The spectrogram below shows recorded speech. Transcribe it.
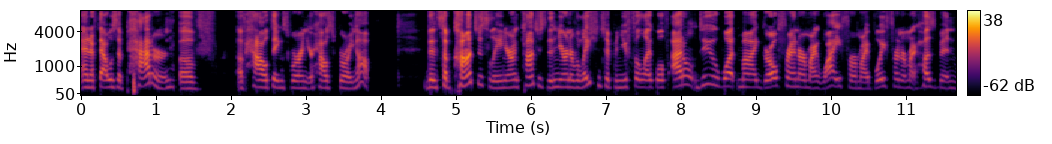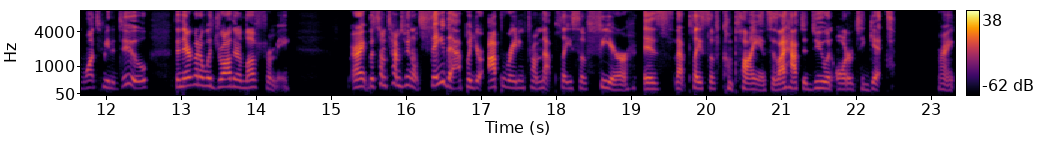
And if that was a pattern of of how things were in your house growing up, then subconsciously and you're unconscious, then you're in a relationship and you feel like, well, if I don't do what my girlfriend or my wife or my boyfriend or my husband wants me to do, then they're going to withdraw their love from me. All right. But sometimes we don't say that, but you're operating from that place of fear, is that place of compliance, is I have to do in order to get. Right.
